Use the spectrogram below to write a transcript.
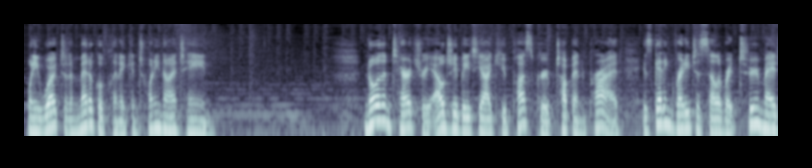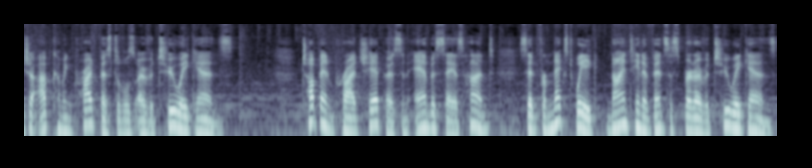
when he worked at a medical clinic in 2019. Northern Territory LGBTIQ group Top End Pride is getting ready to celebrate two major upcoming Pride festivals over two weekends. Top End Pride chairperson Amber Sayers Hunt said from next week, 19 events are spread over two weekends,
